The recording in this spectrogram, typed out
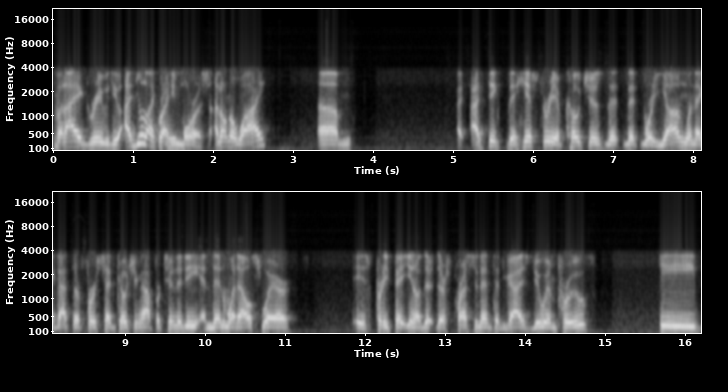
But I agree with you. I do like Raheem Morris. I don't know why. Um, I, I think the history of coaches that, that were young when they got their first head coaching opportunity and then went elsewhere is pretty. You know, there's precedent that guys do improve. He,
